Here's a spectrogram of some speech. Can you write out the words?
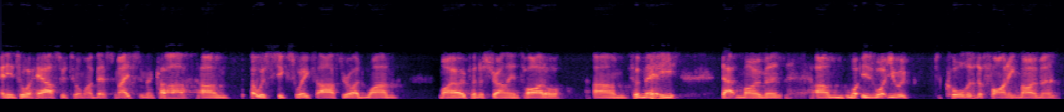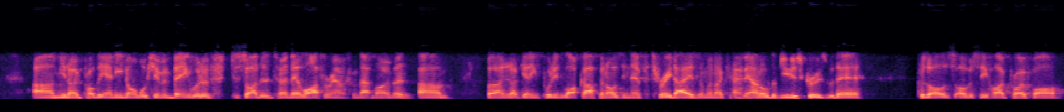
and into a house with two of my best mates in the car. Um, that was six weeks after I'd won my Open Australian title. Um, for me, that moment um, is what you would call a defining moment. Um, you know, probably any normal human being would have decided to turn their life around from that moment. Um, but I ended up getting put in lockup, and I was in there for three days. And when I came out, all the news crews were there because I was obviously high profile,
